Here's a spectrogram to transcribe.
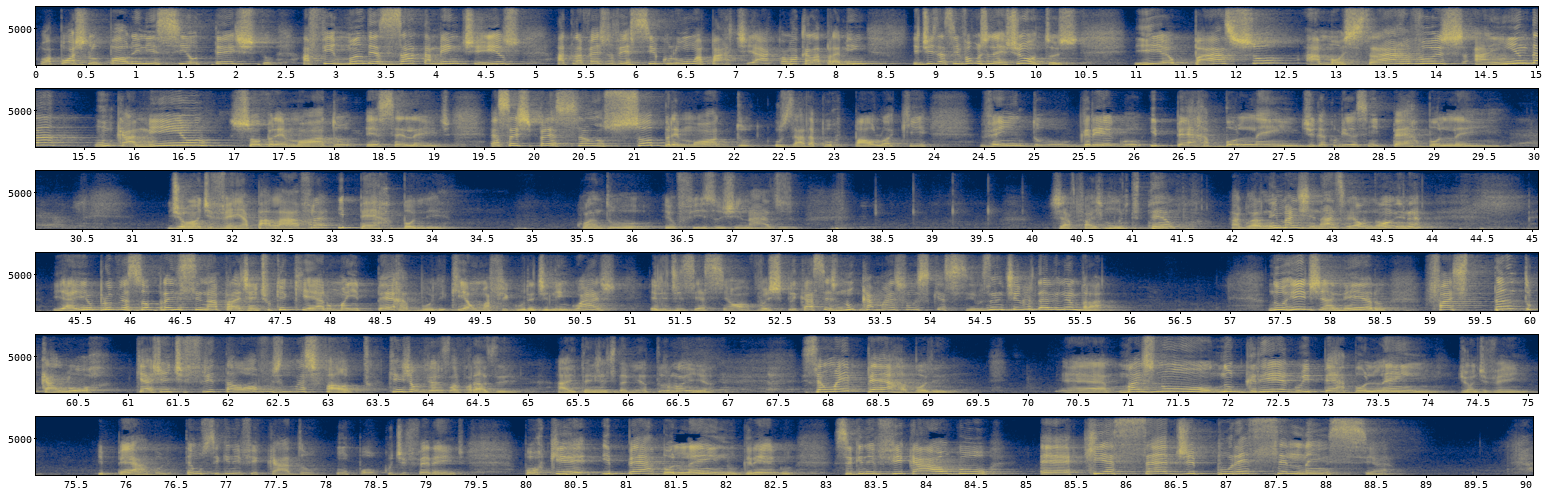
O apóstolo Paulo inicia o texto afirmando exatamente isso, através do versículo 1, a parte A, coloca lá para mim, e diz assim: vamos ler juntos? E eu passo a mostrar-vos ainda um caminho sobremodo excelente. Essa expressão sobremodo, usada por Paulo aqui, vem do grego hiperbolém. Diga comigo assim, hiperbolém. De onde vem a palavra hipérbole. Quando eu fiz o ginásio, já faz muito tempo, Agora nem mais ginásio é o nome, né? E aí o professor, para ensinar para a gente o que, que era uma hipérbole, que é uma figura de linguagem, ele dizia assim, ó, vou explicar, vocês nunca mais vão esquecer. Os antigos devem lembrar. No Rio de Janeiro, faz tanto calor que a gente frita ovos no asfalto. Quem já ouviu essa frase aí? Aí tem gente da minha turma aí. Ó. Isso é uma hipérbole. É, mas no, no grego, hiperbolém, de onde vem hipérbole, tem um significado um pouco diferente. Porque hiperbolém no grego significa algo é, que excede por excelência,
